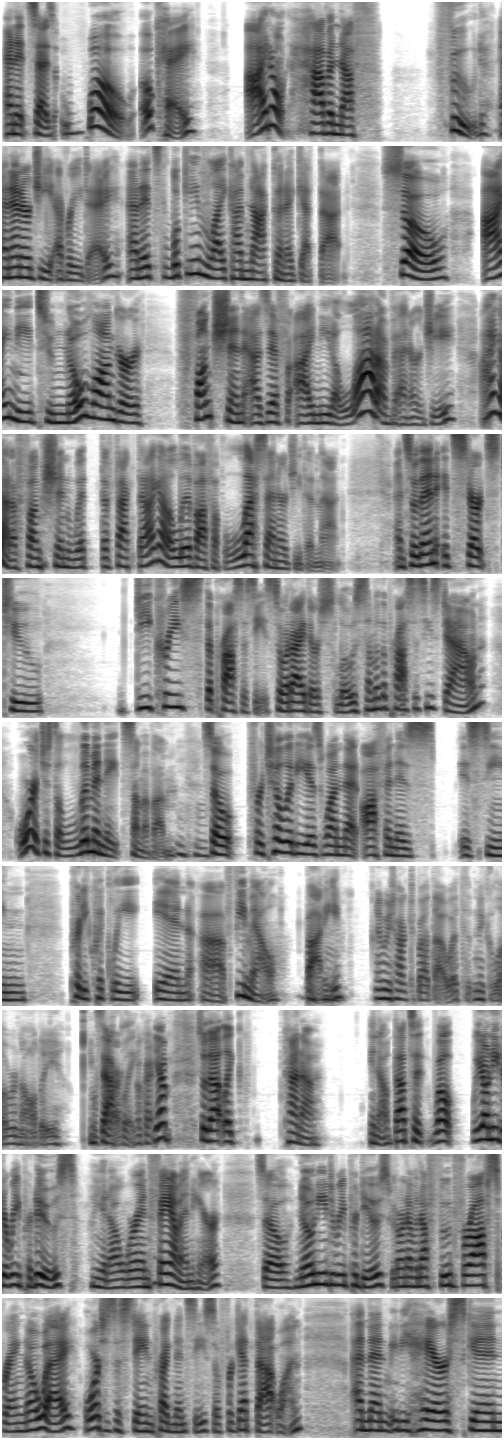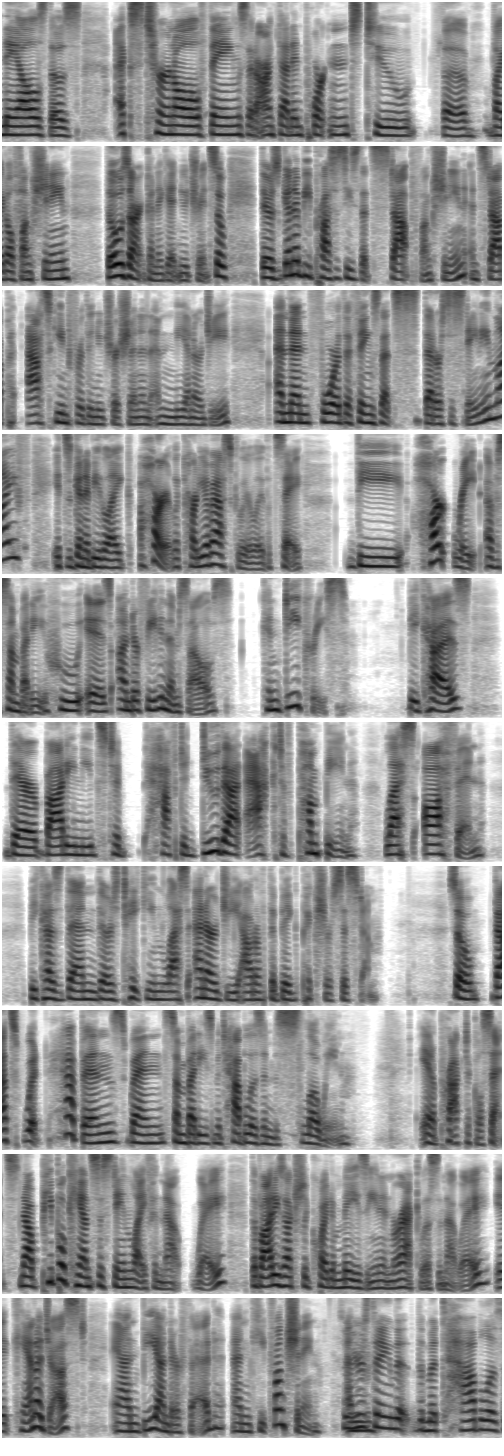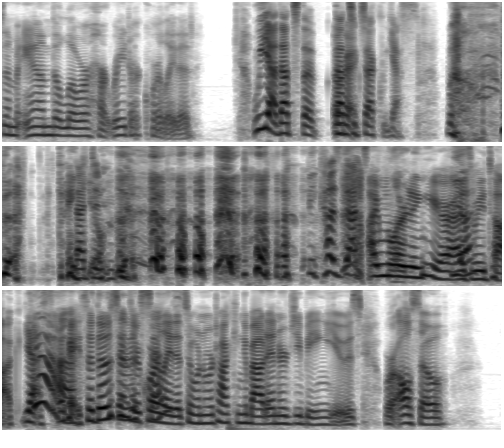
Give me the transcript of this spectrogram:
And it says, whoa, okay, I don't have enough food and energy every day, and it's looking like I'm not going to get that. So I need to no longer function as if I need a lot of energy. I got to function with the fact that I got to live off of less energy than that. And so then it starts to decrease the processes. So it either slows some of the processes down or it just eliminates some of them. Mm-hmm. So fertility is one that often is is seen pretty quickly in a female body. Mm-hmm. And we talked about that with Nicola Rinaldi. Before. Exactly. Okay. Yep. So that like kind of you know, that's it. Well, we don't need to reproduce. You know, we're in famine here. So, no need to reproduce. We don't have enough food for offspring. No way. Or to sustain pregnancy. So, forget that one. And then maybe hair, skin, nails, those external things that aren't that important to the vital functioning. Those aren't going to get nutrients. So there's going to be processes that stop functioning and stop asking for the nutrition and, and the energy. And then for the things that's that are sustaining life, it's going to be like a heart, like cardiovascularly, let's say the heart rate of somebody who is underfeeding themselves can decrease because their body needs to have to do that act of pumping less often because then there's taking less energy out of the big picture system. So that's what happens when somebody's metabolism is slowing in a practical sense. Now, people can sustain life in that way. The body's actually quite amazing and miraculous in that way. It can adjust and be underfed and keep functioning. So and, you're saying that the metabolism and the lower heart rate are correlated? Well, yeah, that's the that's okay. exactly yes. Well, thank that you. Didn't, because that's I'm learning here yeah. as we talk. Yes. Yeah. Okay. So those that things are correlated. Sense. So when we're talking about energy being used, we're also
